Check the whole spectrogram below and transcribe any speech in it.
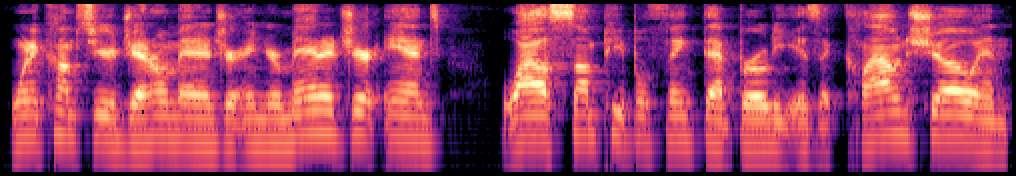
when it comes to your general manager and your manager. And while some people think that Brodie is a clown show, and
